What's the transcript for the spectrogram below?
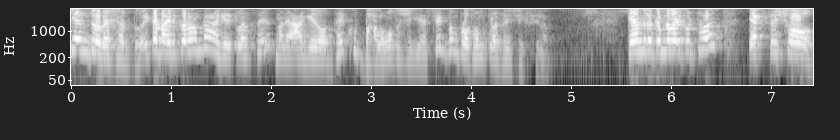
কেন্দ্র ব্যাসার্ধ, এটা বাইর করা আমরা আগের ক্লাসে মানে আগের অধ্যায়ে খুব ভালো মতো শিখে আসছি, একদম প্রথম ক্লাসে শিখছিলাম। কেন্দ্র কেমনে বাইর করতে হয়? এক্সের শোক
